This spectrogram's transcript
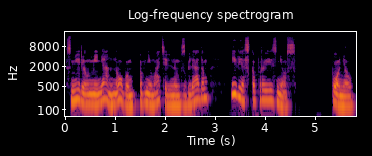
смирил меня новым, внимательным взглядом и веско произнес. «Понял.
